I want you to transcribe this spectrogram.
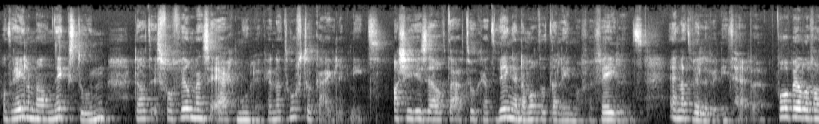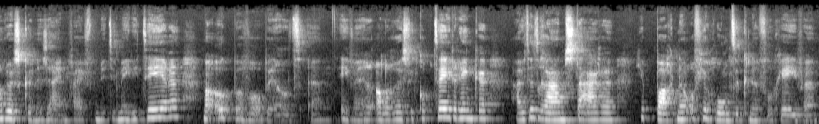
Want helemaal niks doen, dat is voor veel mensen erg moeilijk en dat hoeft ook eigenlijk niet. Als je jezelf daartoe gaat dwingen, dan wordt het alleen maar vervelend. En dat willen we niet hebben. Voorbeelden van rust kunnen zijn vijf minuten mediteren, maar ook bijvoorbeeld eh, even in alle rust een kop thee drinken, uit het raam staren, je partner of je hond een knuffel geven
